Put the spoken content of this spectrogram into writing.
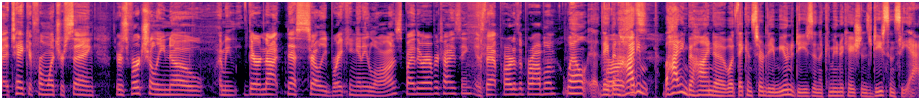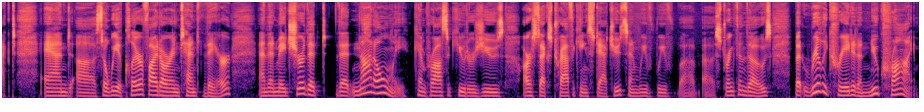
I take it from what you're saying, there's virtually no I mean, they're not necessarily breaking any laws by their advertising. Is that part of the problem? Well, they've or been hiding hiding behind uh, what they consider the immunities in the Communications Decency Act, and uh, so we have clarified our intent there, and then made sure that that not only can prosecutors use our sex trafficking statutes, and we've we've uh, uh strengthened those, but really created a new crime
